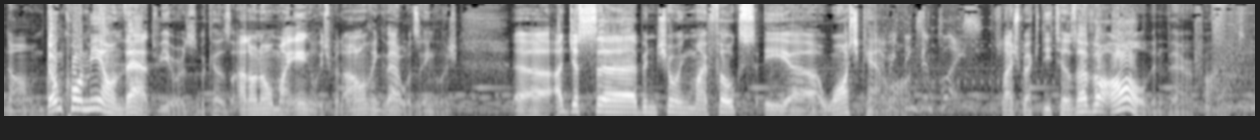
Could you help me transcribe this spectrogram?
No, don't quote me on that, viewers, because I don't know my English, but I don't think that was English. Uh, I just uh, been showing my folks a uh, watch catalog. Everything's in place. Flashback details have all been verified.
